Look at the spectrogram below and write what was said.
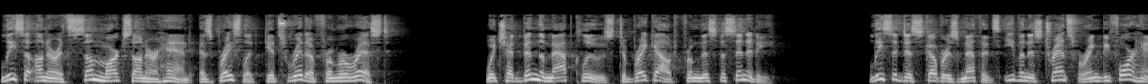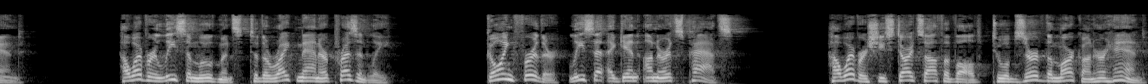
Lisa unearths some marks on her hand as bracelet gets rid of from her wrist. Which had been the map clues to break out from this vicinity. Lisa discovers methods even as transferring beforehand. However Lisa movements to the right manner presently. Going further, Lisa again unearths paths. However she starts off evolved to observe the mark on her hand.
